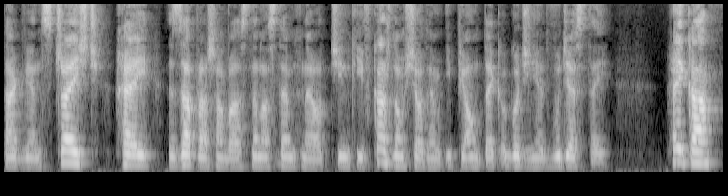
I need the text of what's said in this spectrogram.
Tak więc cześć, hej, zapraszam Was na następne odcinki w każdą środę i piątek o godzinie 20. Hejka!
